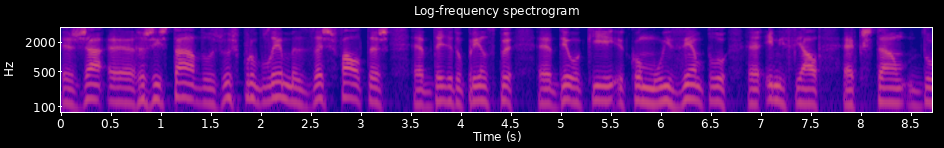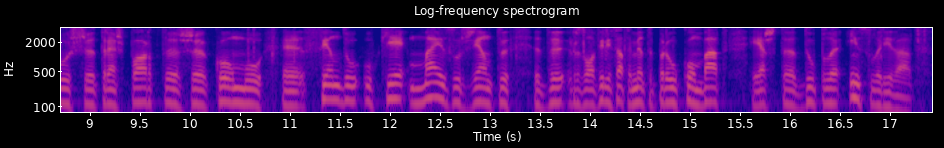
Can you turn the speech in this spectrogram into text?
já registados os problemas, as faltas da Ilha do Príncipe, deu aqui como exemplo inicial a questão dos transportes eh, como eh, sendo o que é mais urgente de resolver exatamente para o combate a esta dupla insularidade.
